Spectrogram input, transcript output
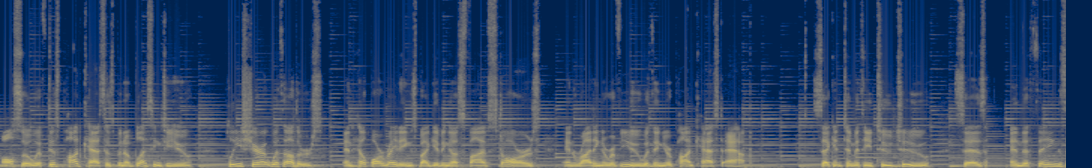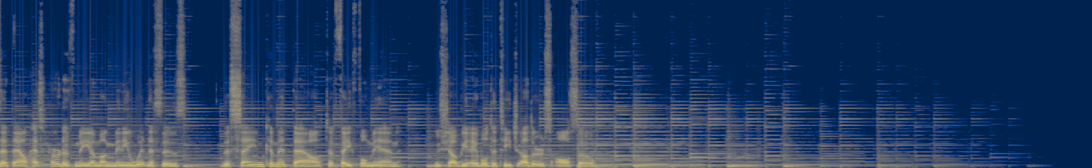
Also, if this podcast has been a blessing to you, please share it with others and help our ratings by giving us five stars and writing a review within your podcast app. 2 Timothy 2 2 says, And the things that thou hast heard of me among many witnesses, the same commit thou to faithful men, who shall be able to teach others also.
